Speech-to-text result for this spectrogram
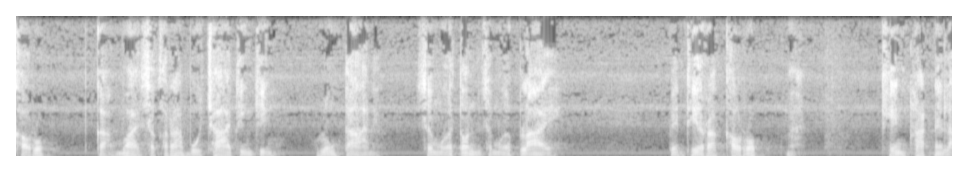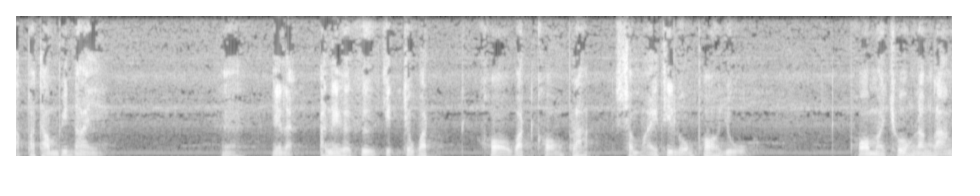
เคารพกราบไหว้สักการะบูชาจริง ๆ หลวงตาเนี่ย เสมอต้นเสมอปลาย เป็นที่รักเคารพเข่งครัดในหลักพระธรรมวินัยนี่แหละ อันนี้ก็คือกิจวัตรข้อวัดของพระสมัยที่หลวงพ่ออยู่ พอมาช่วงหลัง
